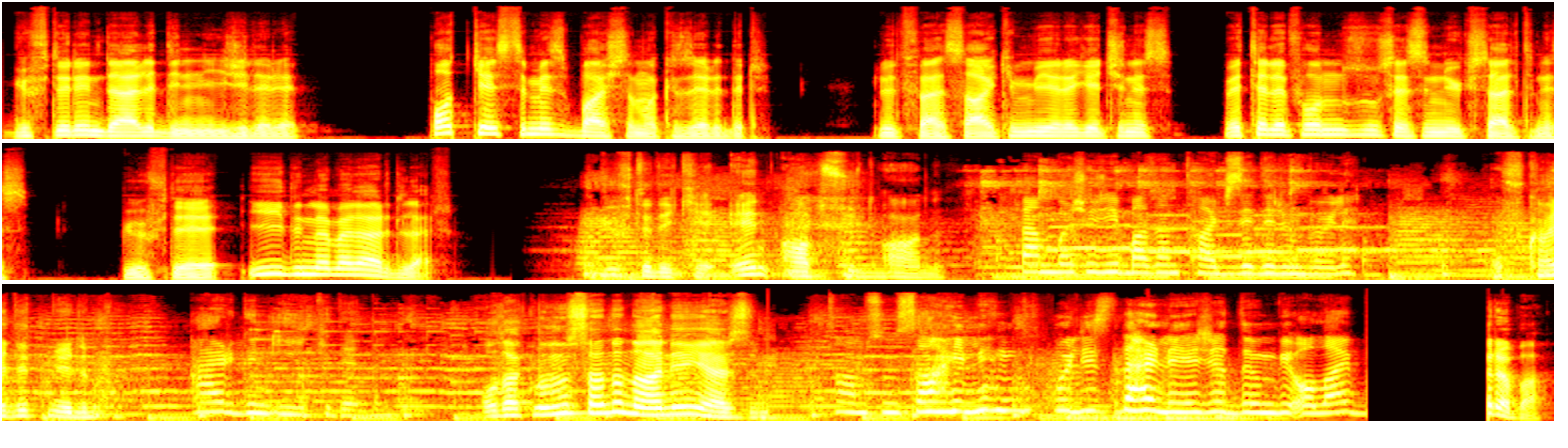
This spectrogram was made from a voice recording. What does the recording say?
Güfte'nin değerli dinleyicileri, podcast'imiz başlamak üzeredir. Lütfen sakin bir yere geçiniz ve telefonunuzun sesini yükseltiniz. Güfte'ye iyi dinlemeler diler. Güftedeki en absürt anı. Ben Barış Hoca'yı bazen taciz ederim böyle. Of kaydetmeyelim. Her gün iyi ki dedim. Odaklanırsan da naneyi yersin. Samsun sahilinde polislerle yaşadığım bir olay. Merhaba,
